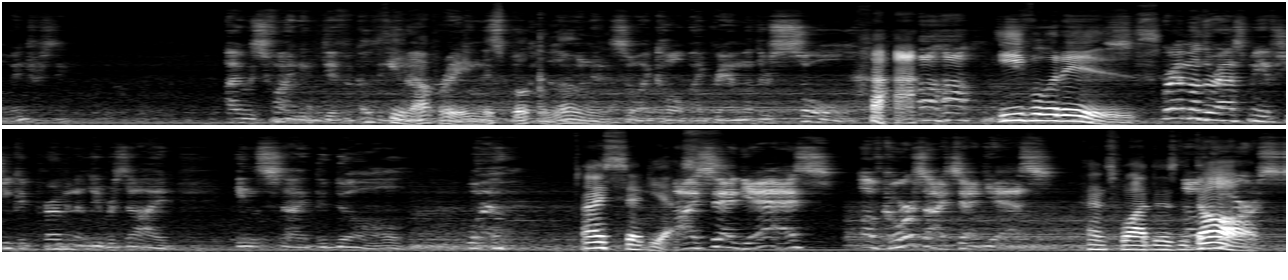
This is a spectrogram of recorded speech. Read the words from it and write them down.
Oh, interesting. I was finding difficulty in operating this book alone, and so I called my grandmother's soul. Haha. Uh-huh. Evil it is. Grandmother asked me if she could permanently reside inside the doll. Well, I said yes. I said yes. Of course I said yes. Hence why there's the of doll. Course.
